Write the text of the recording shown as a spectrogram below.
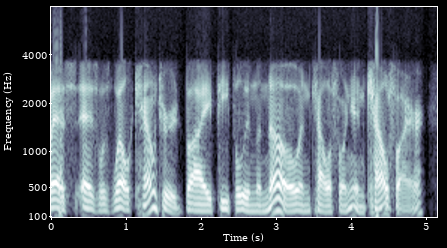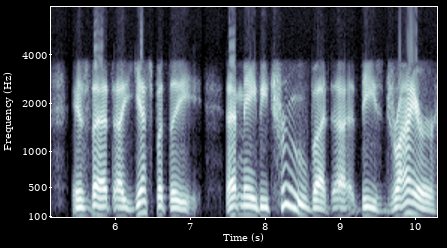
as as was well countered by people in the know in California and Cal Fire, is that uh, yes, but the that may be true, but uh, these drier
